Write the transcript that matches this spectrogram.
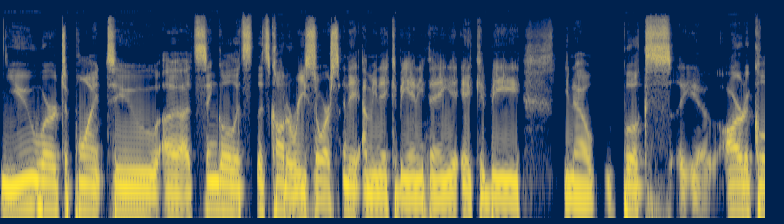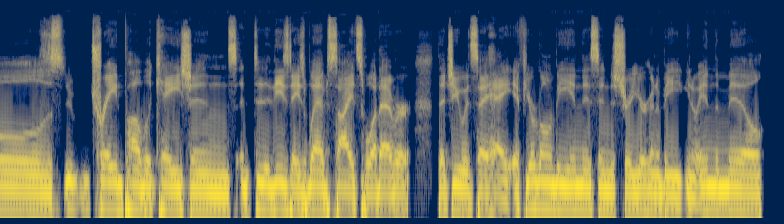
you were to point to a single, let's let's call it a resource, and it, I mean it could be anything. It, it could be, you know, books, you know, articles, trade publications, these days websites, whatever. That you would say, hey, if you're going to be in this industry, you're going to be, you know, in the mill.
